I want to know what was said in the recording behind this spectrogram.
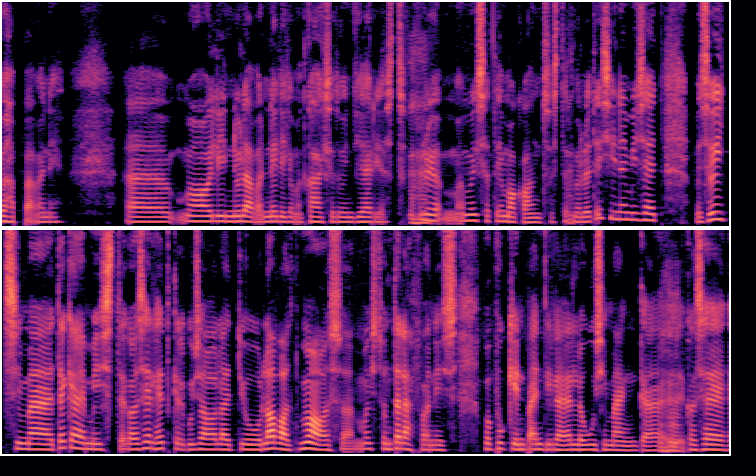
pühapäevani äh, ma olin üleval nelikümmend kaheksa tundi järjest mm. -hmm. ma lihtsalt ei maganud, sest et meil olid esinemised, me sõitsime tegemist, ega sel hetkel, kui sa oled ju lavalt maas, ma istun telefonis, ma book in bändile jälle uusi mänge mm, -hmm. ega see,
